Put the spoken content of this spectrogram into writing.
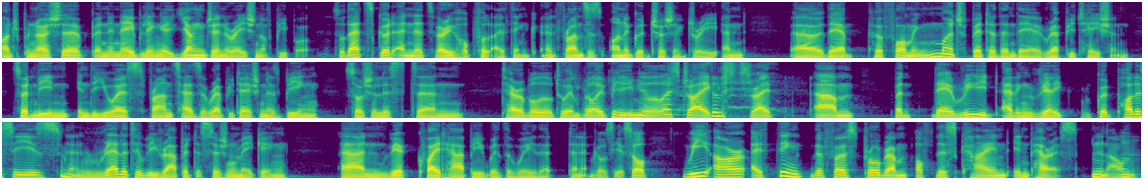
entrepreneurship and enabling a young generation of people. So that's good, and that's very hopeful, I think. And France is on a good trajectory, and uh, they're performing much better than their reputation. Certainly in, in the US, France has a reputation as being socialist and terrible to employ people, strikes, right? Um, but they're really having really good policies, Yeah. relatively rapid decision making, and we're quite happy with the way that, that it goes here. So we are, I think, the first program of this kind in Paris Mm, now.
